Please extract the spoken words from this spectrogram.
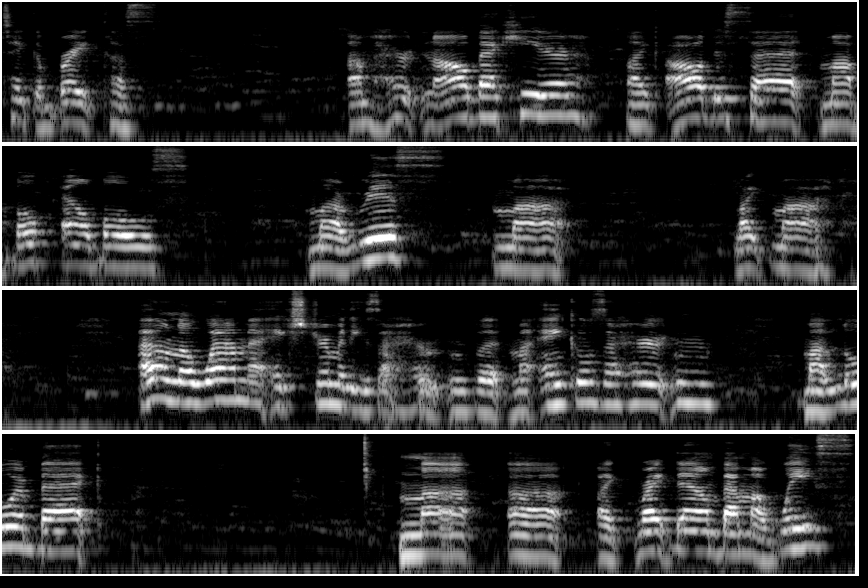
take a break because I'm hurting all back here, like all this side, my both elbows, my wrists, my, like my, I don't know why my extremities are hurting, but my ankles are hurting, my lower back, my uh like right down by my waist.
